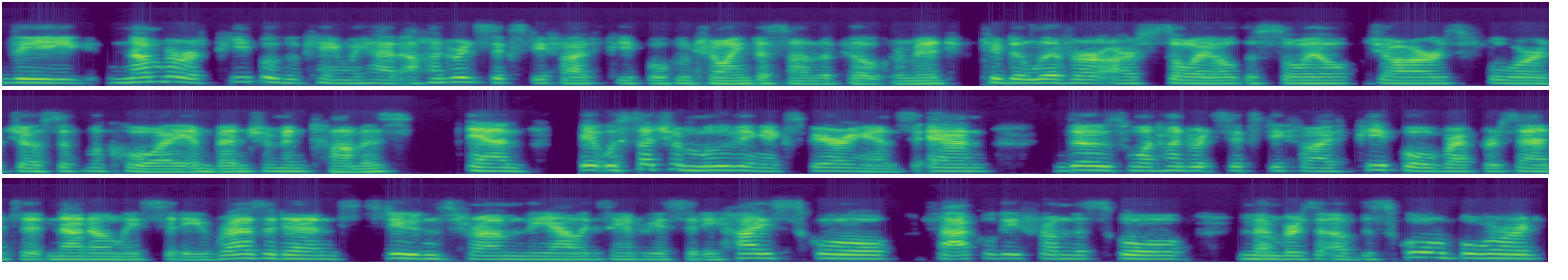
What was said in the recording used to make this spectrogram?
the number of people who came, we had 165 people who joined us on the pilgrimage to deliver our soil, the soil jars for Joseph McCoy and Benjamin Thomas. And it was such a moving experience. And those 165 people represented not only city residents, students from the Alexandria City High School, faculty from the school, members of the school board.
